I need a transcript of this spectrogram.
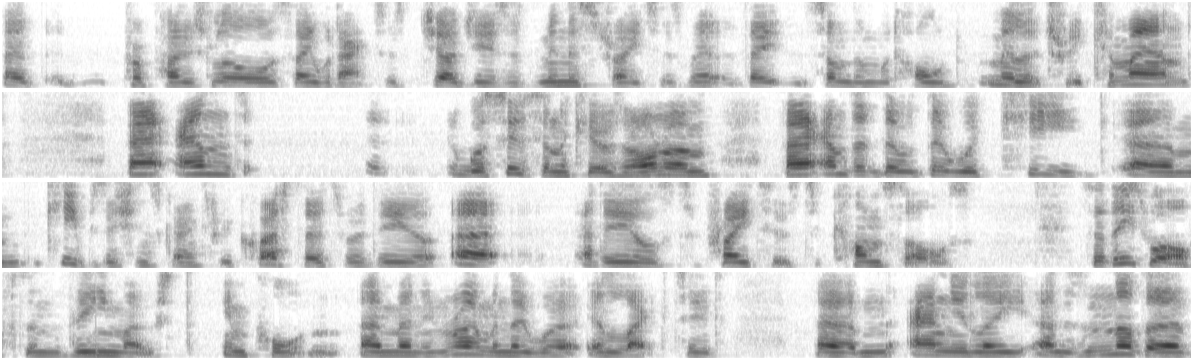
uh, propose laws. They would act as judges, administrators. They, some of them would hold military command, uh, and we'll see this in the Cursus Honorum, uh, and that there, there, were key um, key positions going through Quaestor to Aedile, uh, Aediles to Praetors to consuls. So these were often the most important uh, men in Rome, and they were elected um, annually. And there's another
